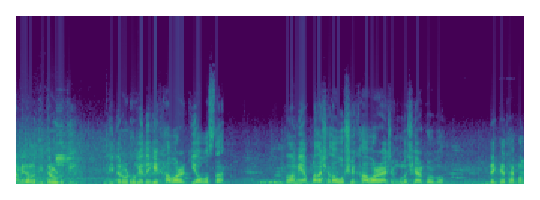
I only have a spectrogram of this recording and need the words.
আমি তাহলে ভিতরে ঢুকি ভিতরে ঢুকে দেখি খাবারের কি অবস্থা। তো আমি আপনাদের সাথে অবশ্যই খাবারের আইটেমগুলো শেয়ার করব। দেখতে থাকুন।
